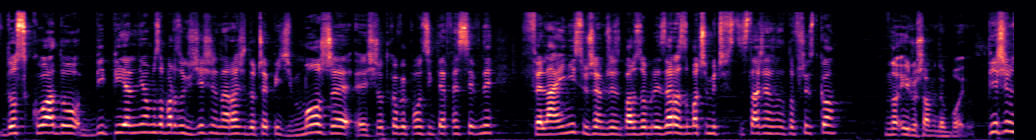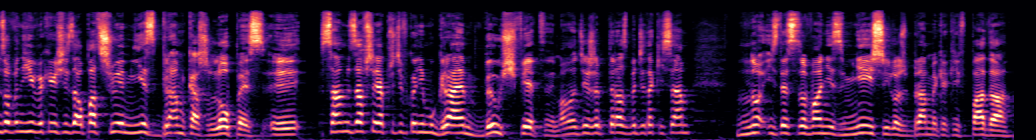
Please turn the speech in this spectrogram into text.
Do składu BPL nie mam za bardzo gdzie się na razie doczepić. Może e, środkowy pomocnik defensywny Fellaini, słyszałem, że jest bardzo dobry. Zaraz zobaczymy, czy stać nas na to wszystko. No i ruszamy do boju. Pierwszym zawodnikiem, w jakiego się zaopatrzyłem jest bramkarz Lopez. Yy, sam zawsze jak przeciwko niemu grałem, był świetny. Mam nadzieję, że teraz będzie taki sam. No i zdecydowanie zmniejszy ilość bramek, jakie wpada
